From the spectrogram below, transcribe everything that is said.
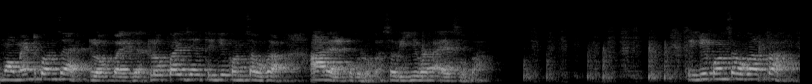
मोमेंट कौन सा है? क्लॉकवाइज है। क्लॉकवाइज है तो ये कौन सा होगा? आर एल्कोहल होगा। सॉरी ये वाला एस होगा। तो ये कौन सा होगा आपका?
